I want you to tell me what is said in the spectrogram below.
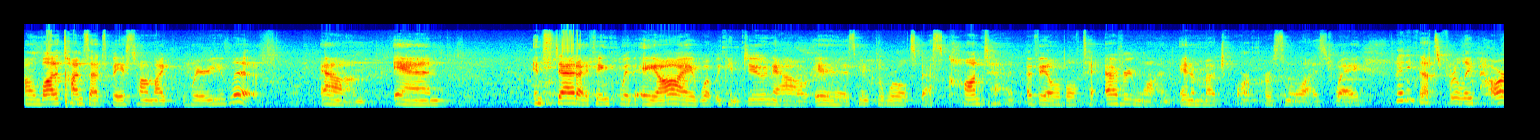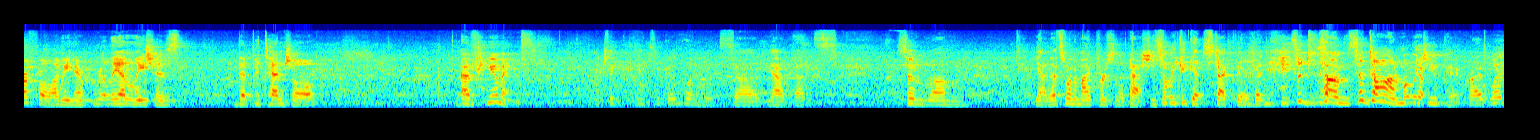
a lot of times that's based on like where you live. Um, and instead, I think with AI, what we can do now is make the world's best content available to everyone in a much more personalized way. I think that's really powerful. I mean, it really unleashes the potential of humans. It's a, it's a good one. It's uh, yeah, that's so. Um, yeah, that's one of my personal passions. So we could get stuck there. But so, um, so Dawn, what would yep. you pick? Right? What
